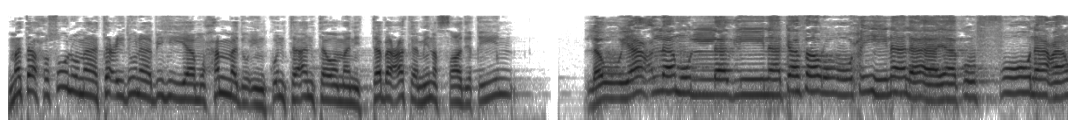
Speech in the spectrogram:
متى حصول ما تعدنا به يا محمد إن كنت أنت ومن اتبعك من الصادقين؟ لو يعلم الذين كفروا حين لا يكفون عن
